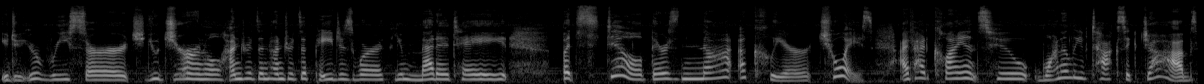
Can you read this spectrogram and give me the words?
You do your research, you journal hundreds and hundreds of pages worth, you meditate. But still, there's not a clear choice. I've had clients who want to leave toxic jobs,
